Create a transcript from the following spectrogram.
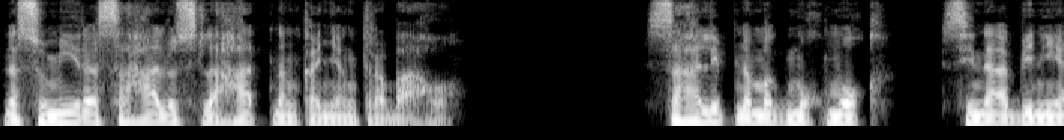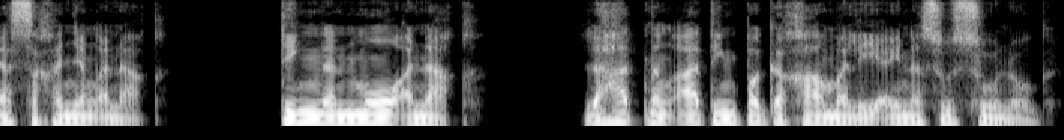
na sumira sa halos lahat ng kanyang trabaho. Sa halip na magmukmok, sinabi niya sa kanyang anak, Tingnan mo anak, lahat ng ating pagkakamali ay nasusunog.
